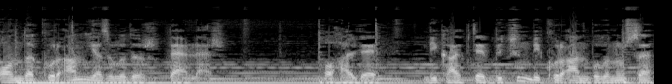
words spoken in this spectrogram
onda Kur'an yazılıdır derler. O halde bir kalpte bütün bir Kur'an bulunursa,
